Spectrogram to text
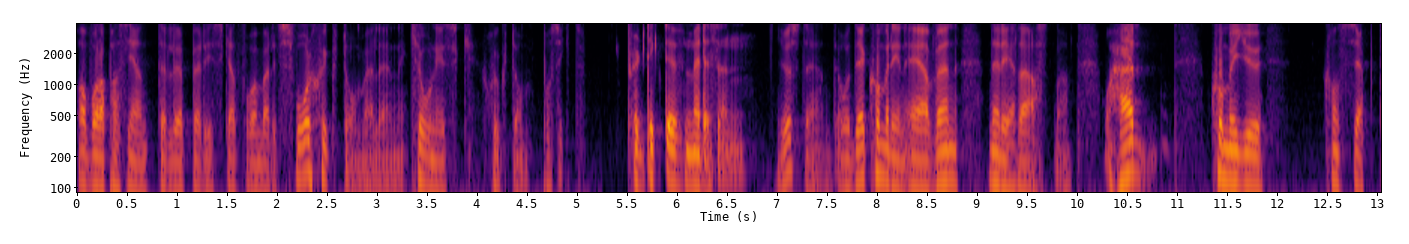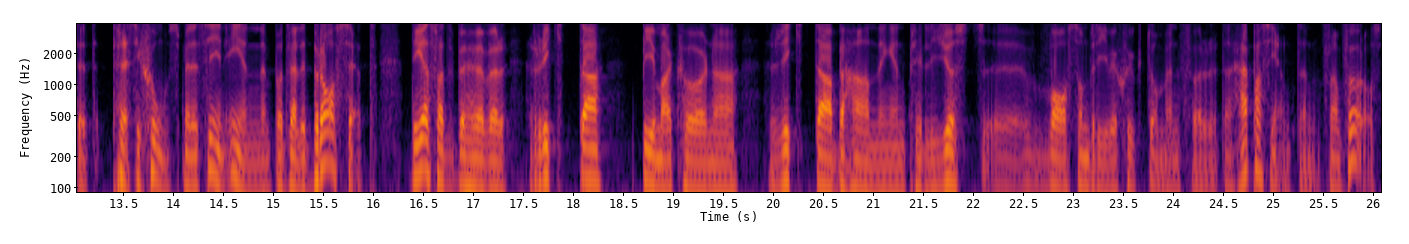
av våra patienter löper risk att få en väldigt svår sjukdom eller en kronisk sjukdom på sikt. Predictive medicine. Just det, och det kommer in även när det gäller astma. Och här kommer ju konceptet precisionsmedicin in på ett väldigt bra sätt. Dels för att vi behöver rikta biomarkörerna, rikta behandlingen till just eh, vad som driver sjukdomen för den här patienten framför oss.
